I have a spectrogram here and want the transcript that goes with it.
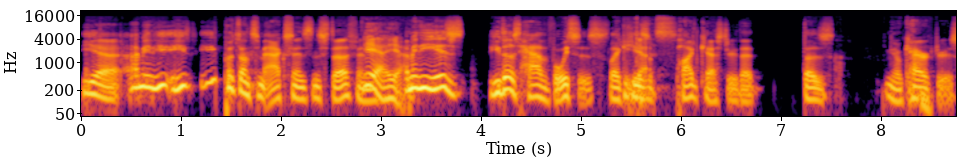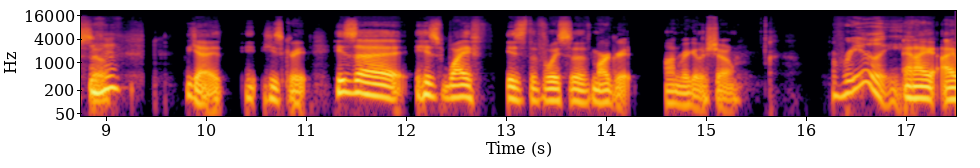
Yeah, I mean he he he puts on some accents and stuff and Yeah, yeah. I mean he is he does have voices. Like He he's does. a podcaster that does you know characters. So Mhm. yeah, it, he's great. His uh his wife is the voice of Margaret on regular show. Really? and I I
